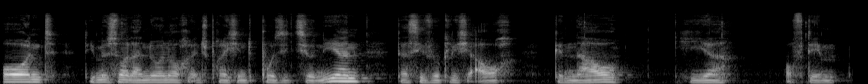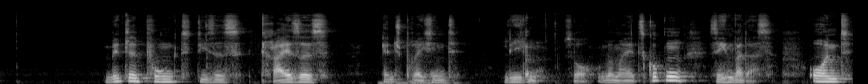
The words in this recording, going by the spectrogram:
und die müssen wir dann nur noch entsprechend positionieren, dass sie wirklich auch genau hier auf dem Mittelpunkt dieses Kreises entsprechend liegen. So, und wenn wir jetzt gucken, sehen wir das. Und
